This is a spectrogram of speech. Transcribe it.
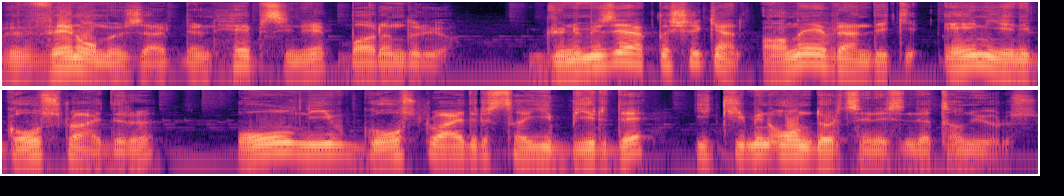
ve Venom özelliklerinin hepsini barındırıyor. Günümüze yaklaşırken ana evrendeki en yeni Ghost Rider'ı All New Ghost Rider sayı 1'de 2014 senesinde tanıyoruz.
